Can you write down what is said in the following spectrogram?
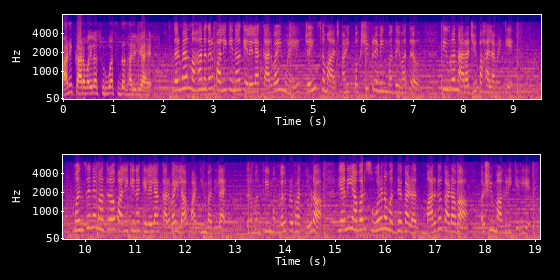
आणि कारवाईला सुरुवात सुद्धा झालेली आहे. दरम्यान महानगरपालिकेनं केलेल्या कारवाईमुळे जैन समाज आणि पक्षीप्रेमींमध्ये मात्र तीव्र नाराजी पाहायला मिळतीये. मनसेने मात्र पालिकेनं केलेल्या कारवाईला पाठिंबा दिलाय. तर मंत्री मंगलप्रभात लोढा यांनी यावर सुवर्ण मध्य काढत मार्ग काढावा अशी मागणी केली आहे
